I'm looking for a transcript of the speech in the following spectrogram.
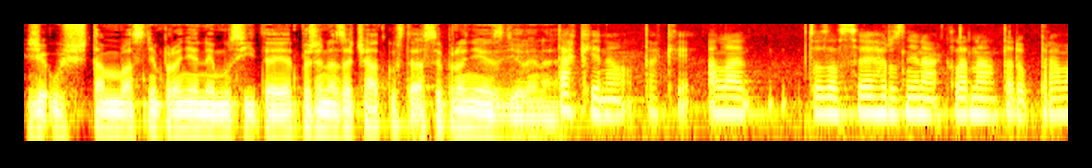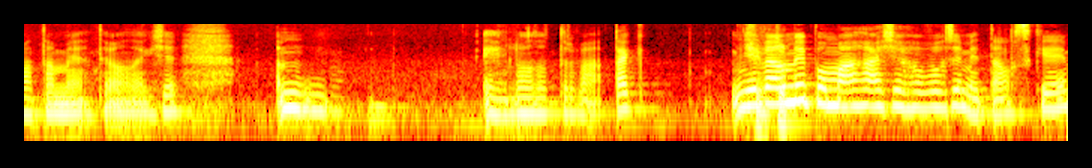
že už tam vlastně pro ně nemusíte jet, protože na začátku jste asi pro ně jezdili, ne? Taky, no, taky. Ale to zase je hrozně nákladná, ta doprava tam je, jo, takže um, jak dlouho to trvá? Tak mě Čím velmi to... pomáhá, že hovořím italsky,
